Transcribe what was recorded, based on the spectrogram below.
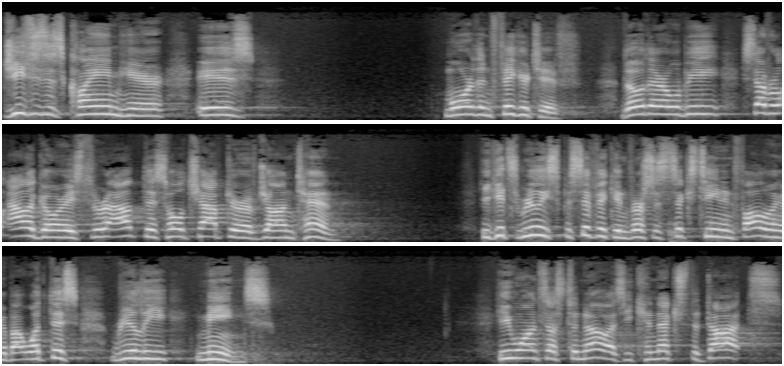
Jesus' claim here is more than figurative. Though there will be several allegories throughout this whole chapter of John 10, he gets really specific in verses 16 and following about what this really means. He wants us to know as he connects the dots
